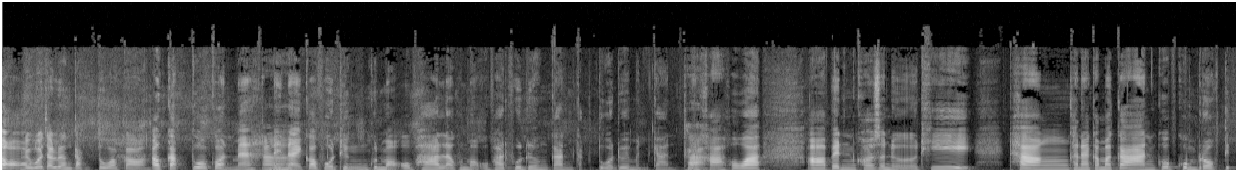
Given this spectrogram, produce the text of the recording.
ต่อ หรือว่าจะเรื่องกักตัวก่อน เอากักตัวก่อนไหมอ่าไหนๆก็พูดถึงคุณหมอโอภาสแล้วคุณหมอโอภาสพูดเรื่องของการกักตัวด้วยเหมือนกันค่ะนะคะ เพราะว่าอ่าเป็นข้อเสนอที่ ทางคณะกรรมการควบคุมโรคติด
